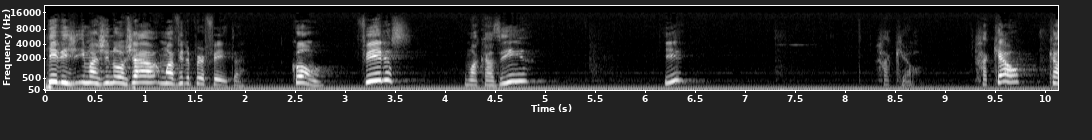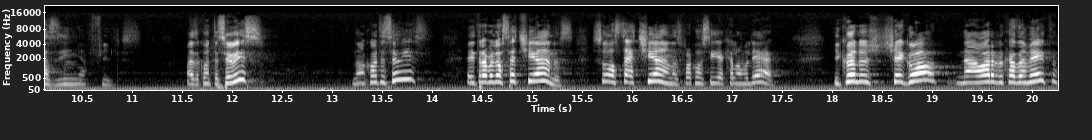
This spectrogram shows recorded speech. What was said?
E ele imaginou já uma vida perfeita. Como? Filhos, uma casinha e Raquel. Raquel, casinha, filhos. Mas aconteceu isso? Não aconteceu isso. Ele trabalhou sete anos, só sete anos para conseguir aquela mulher. E quando chegou na hora do casamento,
